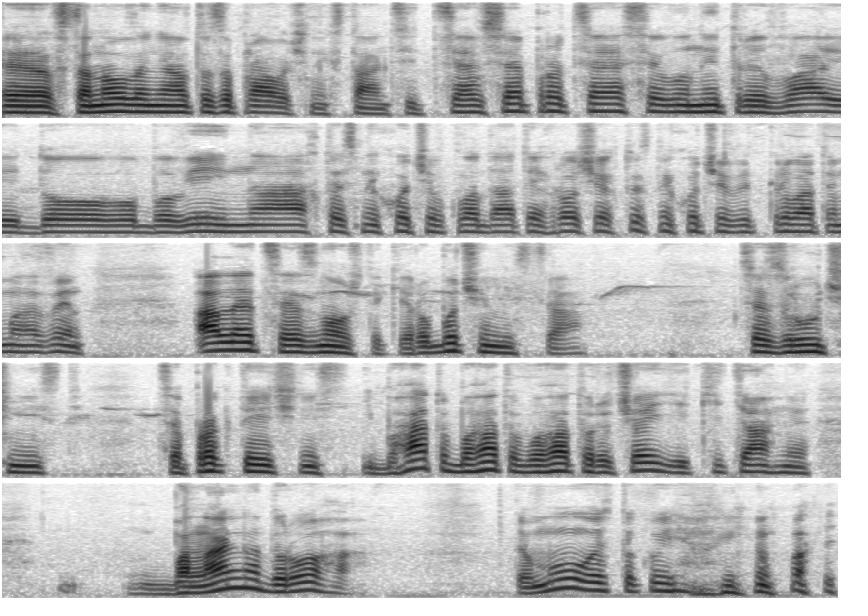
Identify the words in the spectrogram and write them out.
е, встановлення автозаправочних станцій. Це все процеси вони тривають довго, бо війна, хтось не хоче вкладати гроші, хтось не хоче відкривати магазин. Але це знову ж таки робочі місця, це зручність, це практичність і багато-багато багато речей, які тягне банальна дорога. Тому ось таку я маю.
